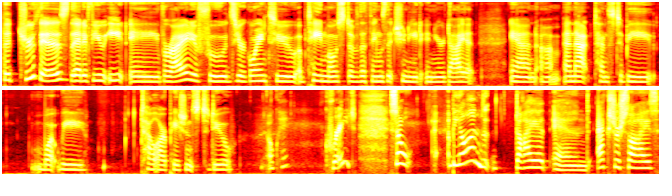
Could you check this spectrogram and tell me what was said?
the truth is that if you eat a variety of foods, you're going to obtain most of the things that you need in your diet, and um, and that tends to be what we tell our patients to do. Okay, great. So, beyond diet and exercise,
